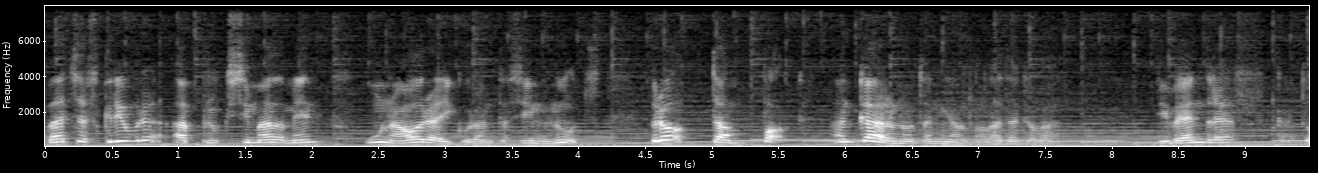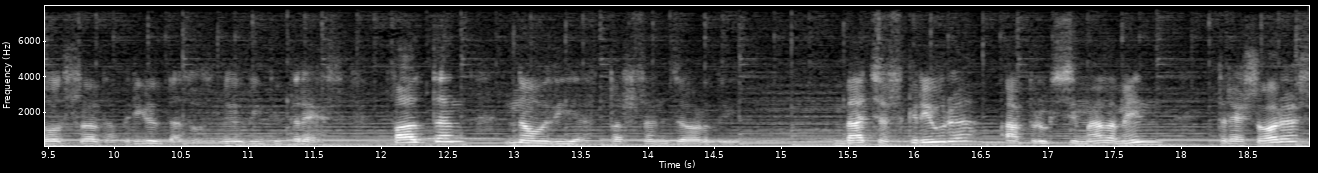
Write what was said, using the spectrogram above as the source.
Vaig escriure aproximadament una hora i 45 minuts, però tampoc, encara no tenia el relat acabat. Divendres 14 d'abril de 2023. Falten 9 dies per Sant Jordi. Vaig escriure aproximadament 3 hores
